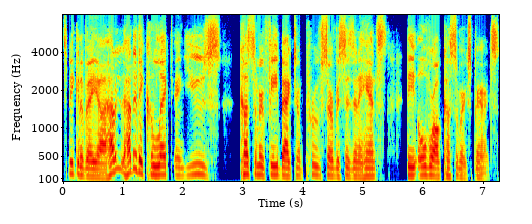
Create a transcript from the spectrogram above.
speaking of AI, how do how do they collect and use customer feedback to improve services and enhance the overall customer experience?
